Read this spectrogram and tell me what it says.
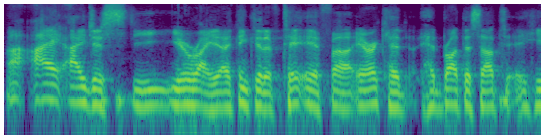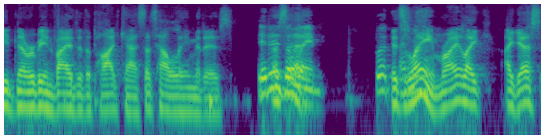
I, I just, you're right. I think that if if uh, Eric had had brought this up, he'd never be invited to the podcast. That's how lame it is. It is that's a lame. But it's I mean, lame, right? Like I guess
